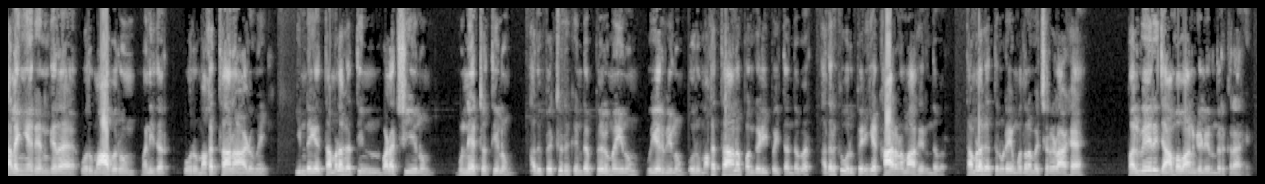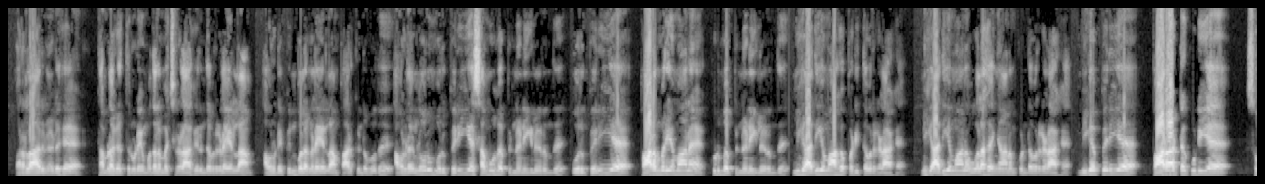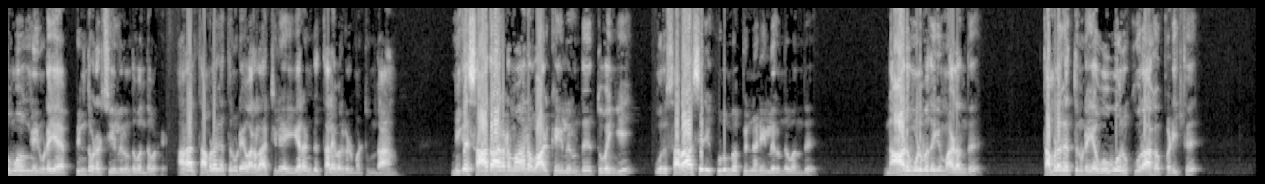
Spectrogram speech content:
கலைஞர் என்கிற ஒரு மாபெரும் மனிதர் ஒரு மகத்தான ஆளுமை. இன்றைய தமிழகத்தின் வளர்ச்சியிலும் முன்னேற்றத்திலும் அது பெற்றிருக்கின்ற பெருமையிலும் உயர்விலும் ஒரு மகத்தான பங்களிப்பை தந்தவர். அதற்கு ஒரு பெரிய காரணமாக இருந்தவர். தமிழகத்தினுடைய முதலமைச்சர்களாக பல்வேறு ஜாம்பவான்கள் இருந்திருக்கிறார்கள். வரலாறு நடுக தமிழகத்தினுடைய முதலமைச்சர்களாக இருந்தவர்களை எல்லாம் அவருடைய பின்புலங்களை எல்லாம் பார்க்கின்ற போது அவர்கள் எல்லோரும் ஒரு பெரிய சமூக பின்னணியிலிருந்து ஒரு பெரிய பாரம்பரியமான குடும்ப பின்னணியிலிருந்து மிக அதிகமாக படித்தவர்களாக மிக அதிகமான உலக ஞானம் கொண்டவர்களாக மிகப்பெரிய பாராட்டக்கூடிய சமூகங்களினுடைய பின்தொடர்ச்சியிலிருந்து வந்தவர்கள். ஆனால் தமிழகத்தினுடைய வரலாற்றிலே இரண்டு தலைவர்கள் மட்டும்தான் மிக சாதாரணமான வாழ்க்கையிலிருந்து துவங்கி ஒரு சராசரி குடும்ப பின்னணியிலிருந்து வந்து நாடு முழுவதையும் அளந்து தமிழகத்தினுடைய ஒவ்வொரு கூறாக படித்து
